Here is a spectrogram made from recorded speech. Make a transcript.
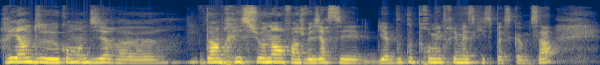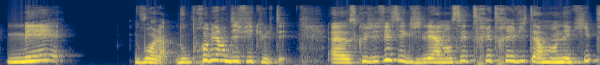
rien de, comment dire, d'impressionnant. Enfin, je veux dire, il y a beaucoup de premiers trimestres qui se passent comme ça. Mais voilà, donc première difficulté. ce que j'ai fait, c'est que je l'ai annoncé très très vite à mon équipe,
